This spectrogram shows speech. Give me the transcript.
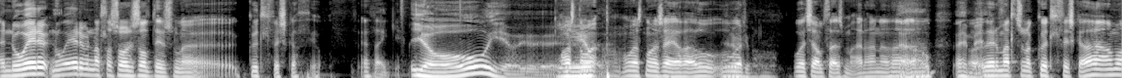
en nú erum nú erum við náttúrulega svolítið, svona gullfiska þjóð en það ekki? Jó, jú, jú, jú. Þú varst nú, varst nú að segja það, þú, þú, er ert sjálfstæðismæður þannig að það, Já, einmitt. við erum alltaf svona gullfiska það má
